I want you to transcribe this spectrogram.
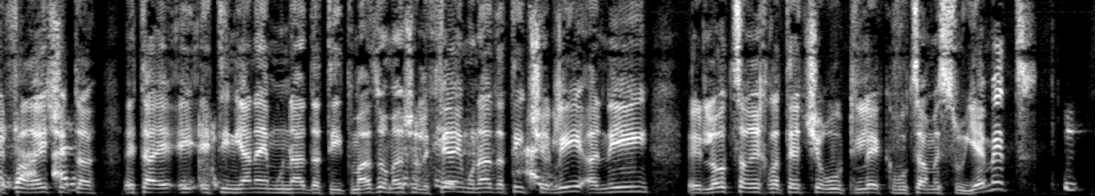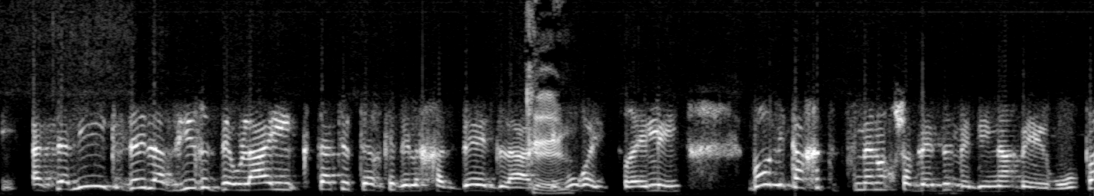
לפרש את, עניין האמונה הדתית. מה זה אומר שלפי האמונה הדתית שלי, אני לא צריך לתת שירות לקבוצה מסוימת? אז אני, כדי להבהיר את זה אולי קצת יותר כדי לחדד לציבור הישראלי, בואו ניקח את עצמנו עכשיו לאיזה מדינה באירופה,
